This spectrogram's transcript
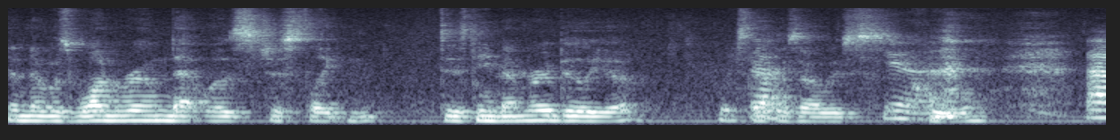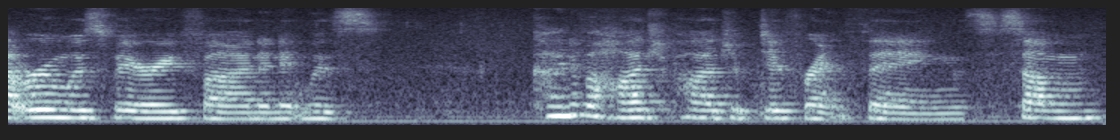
And there was one room that was just like Disney memorabilia, which that, That- was always yeah. cool. That room was very fun and it was kind of a hodgepodge of different things. Some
